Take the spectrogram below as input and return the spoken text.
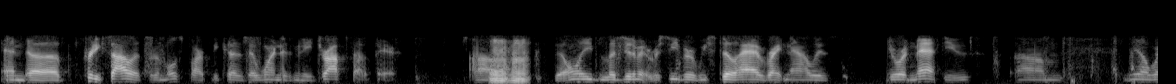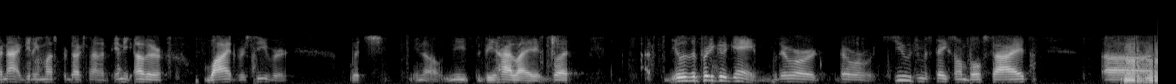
and uh, pretty solid for the most part because there weren't as many drops out there. Um, mm-hmm. The only legitimate receiver we still have right now is Jordan Matthews. Um, you know, we're not getting much production out of any other wide receiver, which you know needs to be highlighted. But it was a pretty good game. There were there were huge mistakes on both sides. Uh, mm-hmm.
